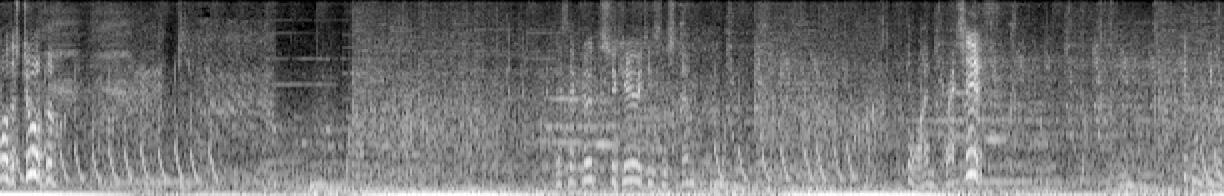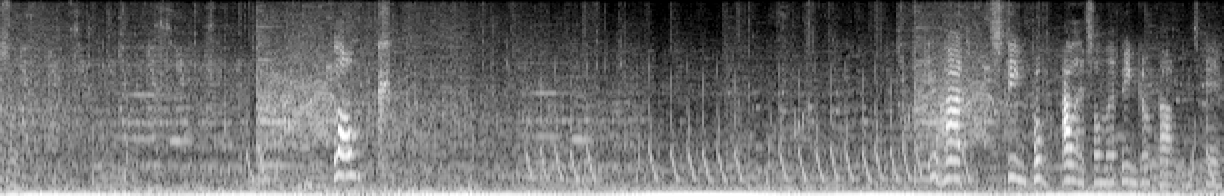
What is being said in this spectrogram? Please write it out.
Oh, there's two of them. It's a good security system. Oh, impressive. Give monkey whistle. Clonk! You had Steampunk Palace on the bingo card in this game.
